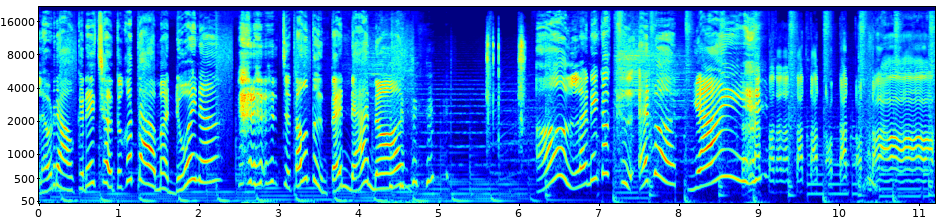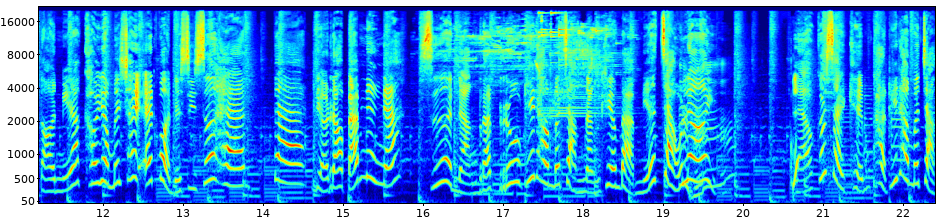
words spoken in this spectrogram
แล้วเราก็ได้เชิญตุ๊กตามาด้วยนะ จะต้องตื่นเต้นแน่นอน อ้าวและนี่ก็คือเอ็ดเวิร์ดไง ตอนเนี้ยเขายังไม่ใช่เอ็ดเวิร์ดเดอะซีเซอร์แฮนแต่เดี๋ยวรอแป๊บหนึ่งนะ เสื้อหนังรัดรูปที่ทำมาจากหนังเทียมแบบเนี้ยเจ๋วเลย แล้วก็ใส่เข็มขัดที่ทำมาจาก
